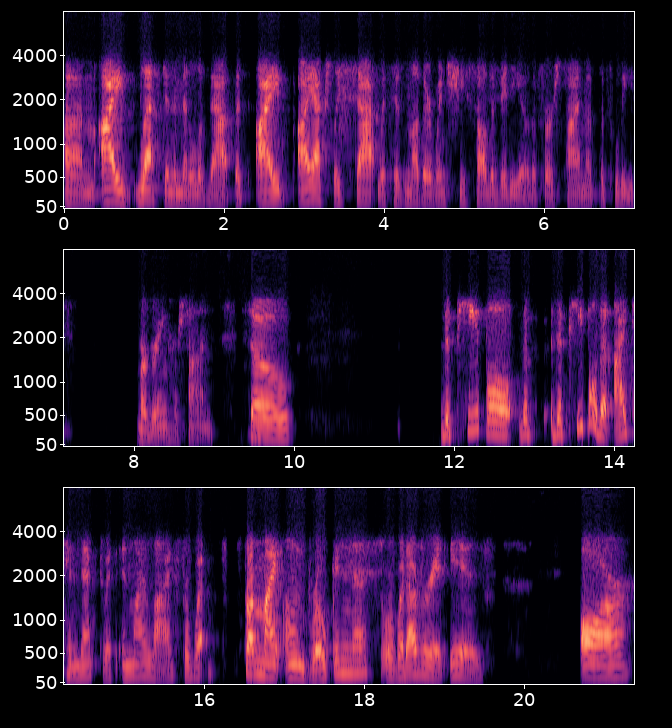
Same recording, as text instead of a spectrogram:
um, I left in the middle of that, but I I actually sat with his mother when she saw the video the first time of the police murdering her son. So the people the the people that I connect with in my life for what from my own brokenness or whatever it is are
